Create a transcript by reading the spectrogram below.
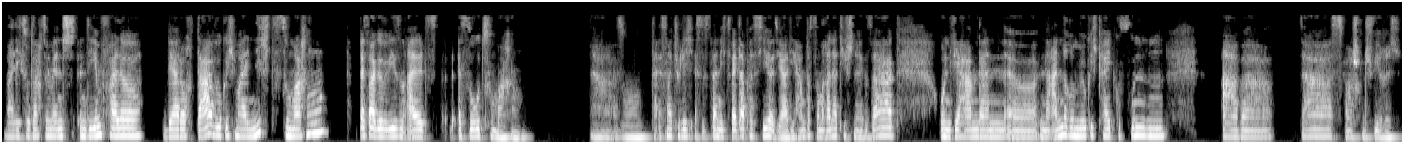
Weil ich so dachte, Mensch, in dem Falle wäre doch da wirklich mal nichts zu machen, besser gewesen, als es so zu machen. Ja, also da ist natürlich, es ist dann nichts weiter passiert. Ja, die haben das dann relativ schnell gesagt. Und wir haben dann äh, eine andere Möglichkeit gefunden, aber das war schon schwierig.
